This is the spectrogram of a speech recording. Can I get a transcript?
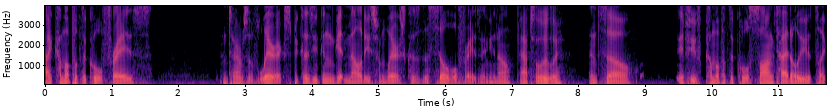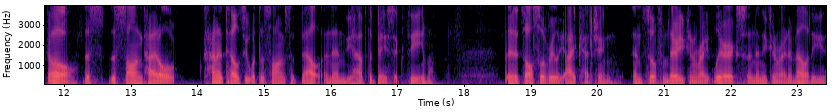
I come up with a cool phrase in terms of lyrics because you can get melodies from lyrics because of the syllable phrasing, you know? Absolutely. And so if you've come up with a cool song title, it's like, oh, this this song title kind of tells you what the song's about and then you have the basic theme. And it's also really eye-catching. And so from there you can write lyrics and then you can write a melody.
